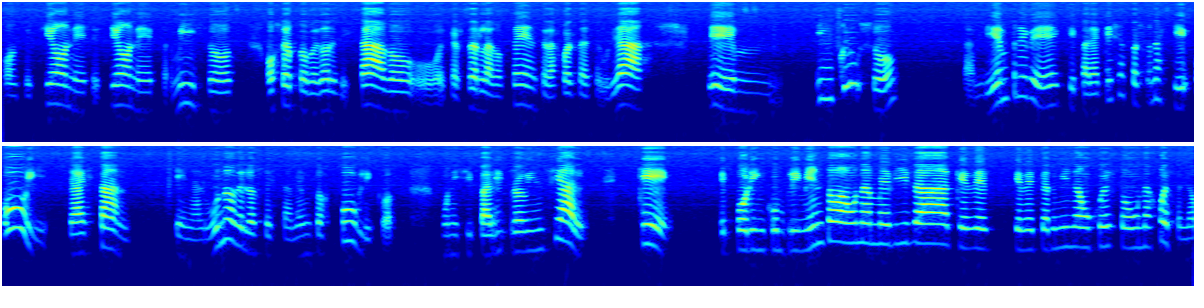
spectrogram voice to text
concesiones, sesiones, permisos, o ser proveedores de Estado, o ejercer la docencia, la fuerza de seguridad. Em, incluso también prevé que para aquellas personas que hoy ya están en alguno de los estamentos públicos, municipal y provincial, que eh, por incumplimiento a una medida que, determina un juez o una jueza en la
